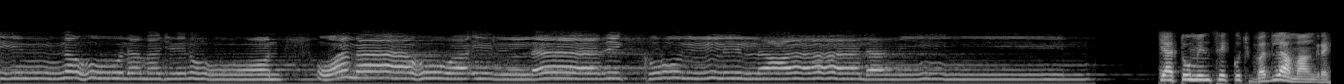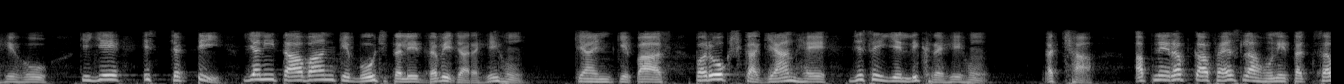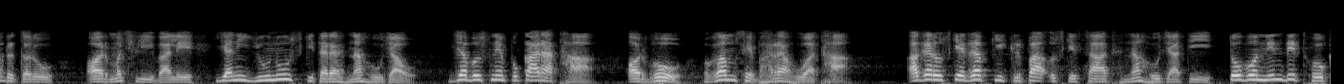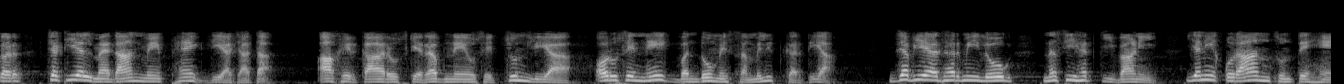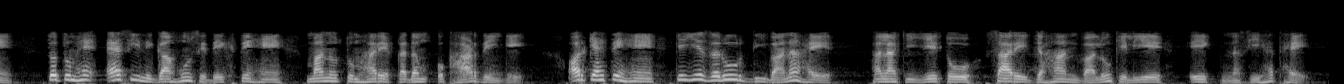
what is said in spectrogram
इन्नहु लमजनून वमा हुवा इल्ला ज़िक्रुल लिल आलमीन क्या तुम इनसे कुछ बदला मांग रहे हो कि ये इस चट्टी यानी तावान के बोझ तले दबे जा रहे हों? क्या इनके पास परोक्ष का ज्ञान है जिसे ये लिख रहे हों? अच्छा अपने रब का फैसला होने तक सब्र करो और मछली वाले, यानी यूनुस की तरह न हो जाओ, जब उसने पुकारा था और वो गम से भरा हुआ था। अगर उसके रब की कृपा उसके साथ न हो जाती तो वो निंदित होकर चटियल मैदान में फेंक दिया जाता। आखिरकार उसके रब ने उसे चुन लिया और उसे नेक बंदों में सम्मिलित कर दिया। जब ये अधर्मी लोग नसीहत की वाणी, यानी कुरान सुनते हैं तो तुम्हें ऐसी निगाहों से देखते हैं, मानो तुम्हारे कदम उखाड़ देंगे। और कहते हैं कि ये ज़रूर दीवाना है। हालाँकि ये तो सारे जहान वालों के लिए एक नसीहत है।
